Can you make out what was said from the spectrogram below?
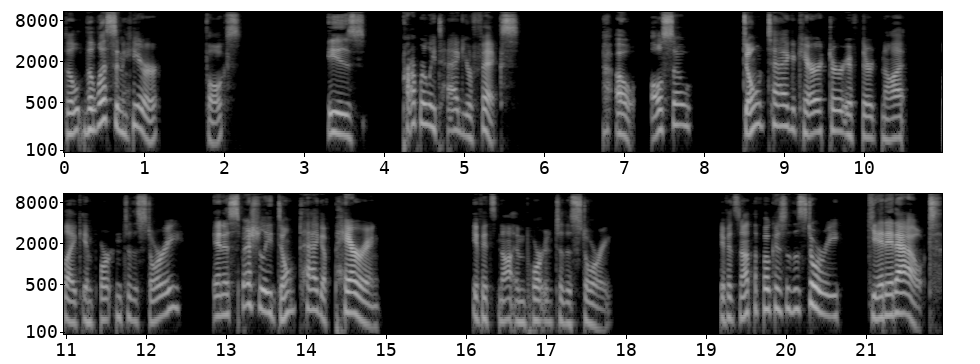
the the lesson here folks is properly tag your fics. Oh also don't tag a character if they're not like important to the story and especially don't tag a pairing if it's not important to the story if it's not the focus of the story get it out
